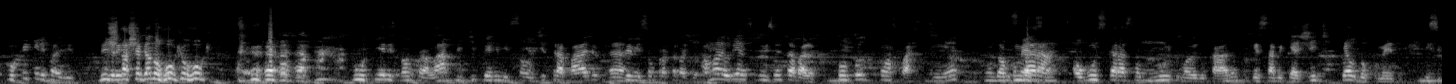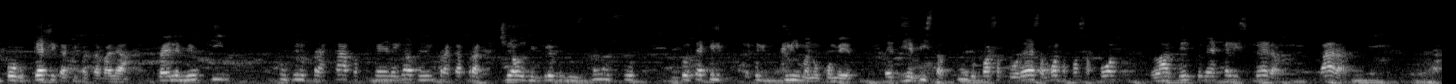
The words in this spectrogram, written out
Por que, que ele faz isso? Bicho, Porque tá chegando o Hulk, o Hulk. Porque eles vão pra lá pedir permissão de trabalho, É. permissão pra trabalhar. A maioria das permissões de trabalho estão todos com as pastinhas. Um documento. cara- né? Alguns caras são muito mal educados, porque sabem que a gente quer o documento. Esse povo quer ficar aqui pra trabalhar. Pra ele é meio que estão vindo pra cá pra ficar legal, estão vindo pra cá pra tirar os empregos dos russos. Então tem aquele, aquele clima no começo. É, revista tudo, passa por essa, mostra passaporte. Lá dentro também é aquela espera. Cara,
